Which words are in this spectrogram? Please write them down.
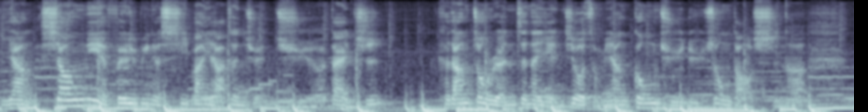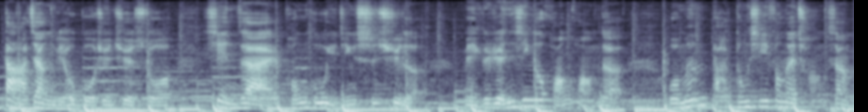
一样，消灭菲律宾的西班牙政权，取而代之。可当众人正在研究怎么样攻取吕宋岛时呢，大将刘国轩却说：“现在澎湖已经失去了。”每个人心都惶惶的。我们把东西放在床上，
